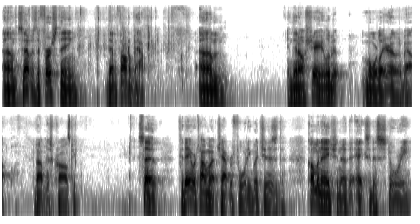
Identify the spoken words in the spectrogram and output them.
um, so that was the first thing that I thought about. Um, and then I'll share you a little bit more later on about, about Miss Crosby. So, Today we're talking about chapter 40, which is the culmination of the Exodus story.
